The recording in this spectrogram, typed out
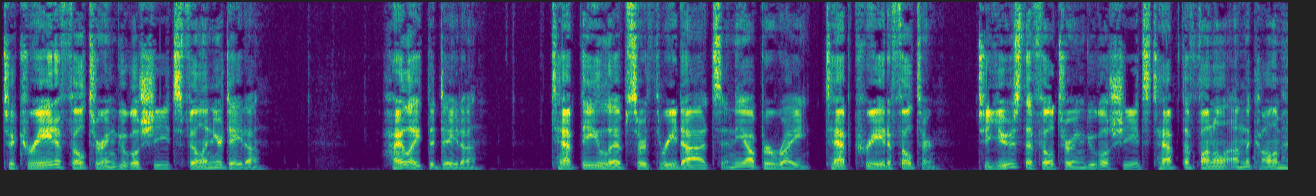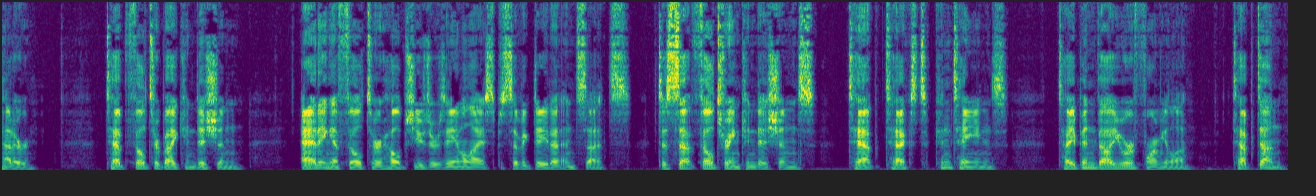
To create a filter in Google Sheets, fill in your data, highlight the data, tap the ellipse or three dots in the upper right, tap Create a Filter. To use the filter in Google Sheets, tap the funnel on the column header, tap Filter by Condition. Adding a filter helps users analyze specific data and sets. To set filtering conditions, tap Text Contains, type in value or formula, tap Done.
